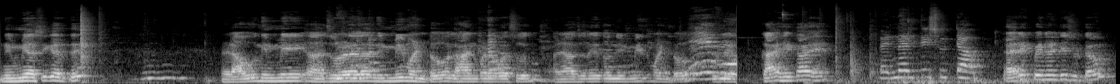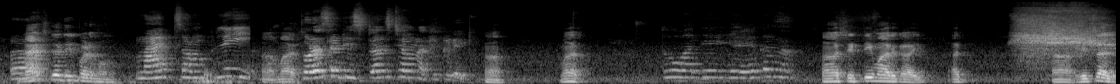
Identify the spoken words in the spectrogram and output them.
निम्मी अशी करते. राहू निम्मी अं, जुळण्याला निम्मी म्हणतो लहानपणापासून. आणि अजूनही तो निम्मीच म्हणतो. कुठे? काय हे काय आहे penalty shootout direct penalty shootout match कधी पण मग. मॅच संपली. हा मार थोडस डिस्टन्स ठेव ना तिकडे. हा. मार. तू आधी हे कर ना. हा शिट्टी मार काय हा विचल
